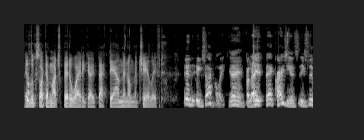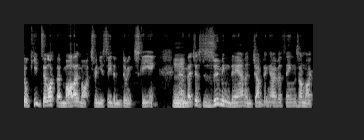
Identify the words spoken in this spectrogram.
it looks like a much better way to go back down than on the chairlift. It, exactly, yeah. But yeah. they they're crazy. It's these little kids. They're like the Milo mites when you see them doing skiing, mm. and they're just zooming down and jumping over things. I'm like,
